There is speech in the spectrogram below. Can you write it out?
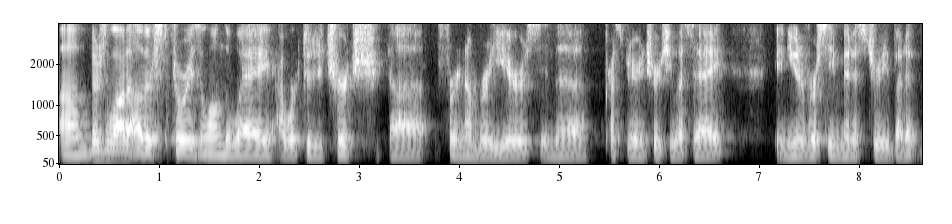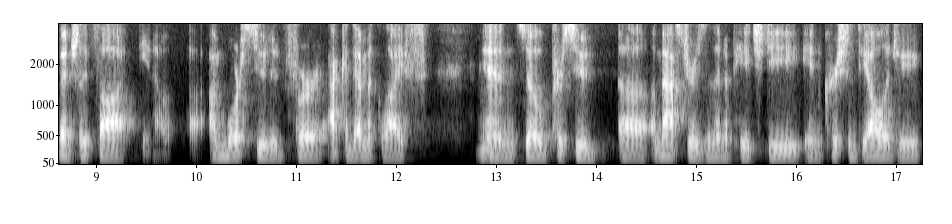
Um, there's a lot of other stories along the way. I worked at a church uh, for a number of years in the Presbyterian Church USA in university ministry, but eventually thought, you know, I'm more suited for academic life mm-hmm. and so pursued uh, a master's and then a PhD in Christian theology.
